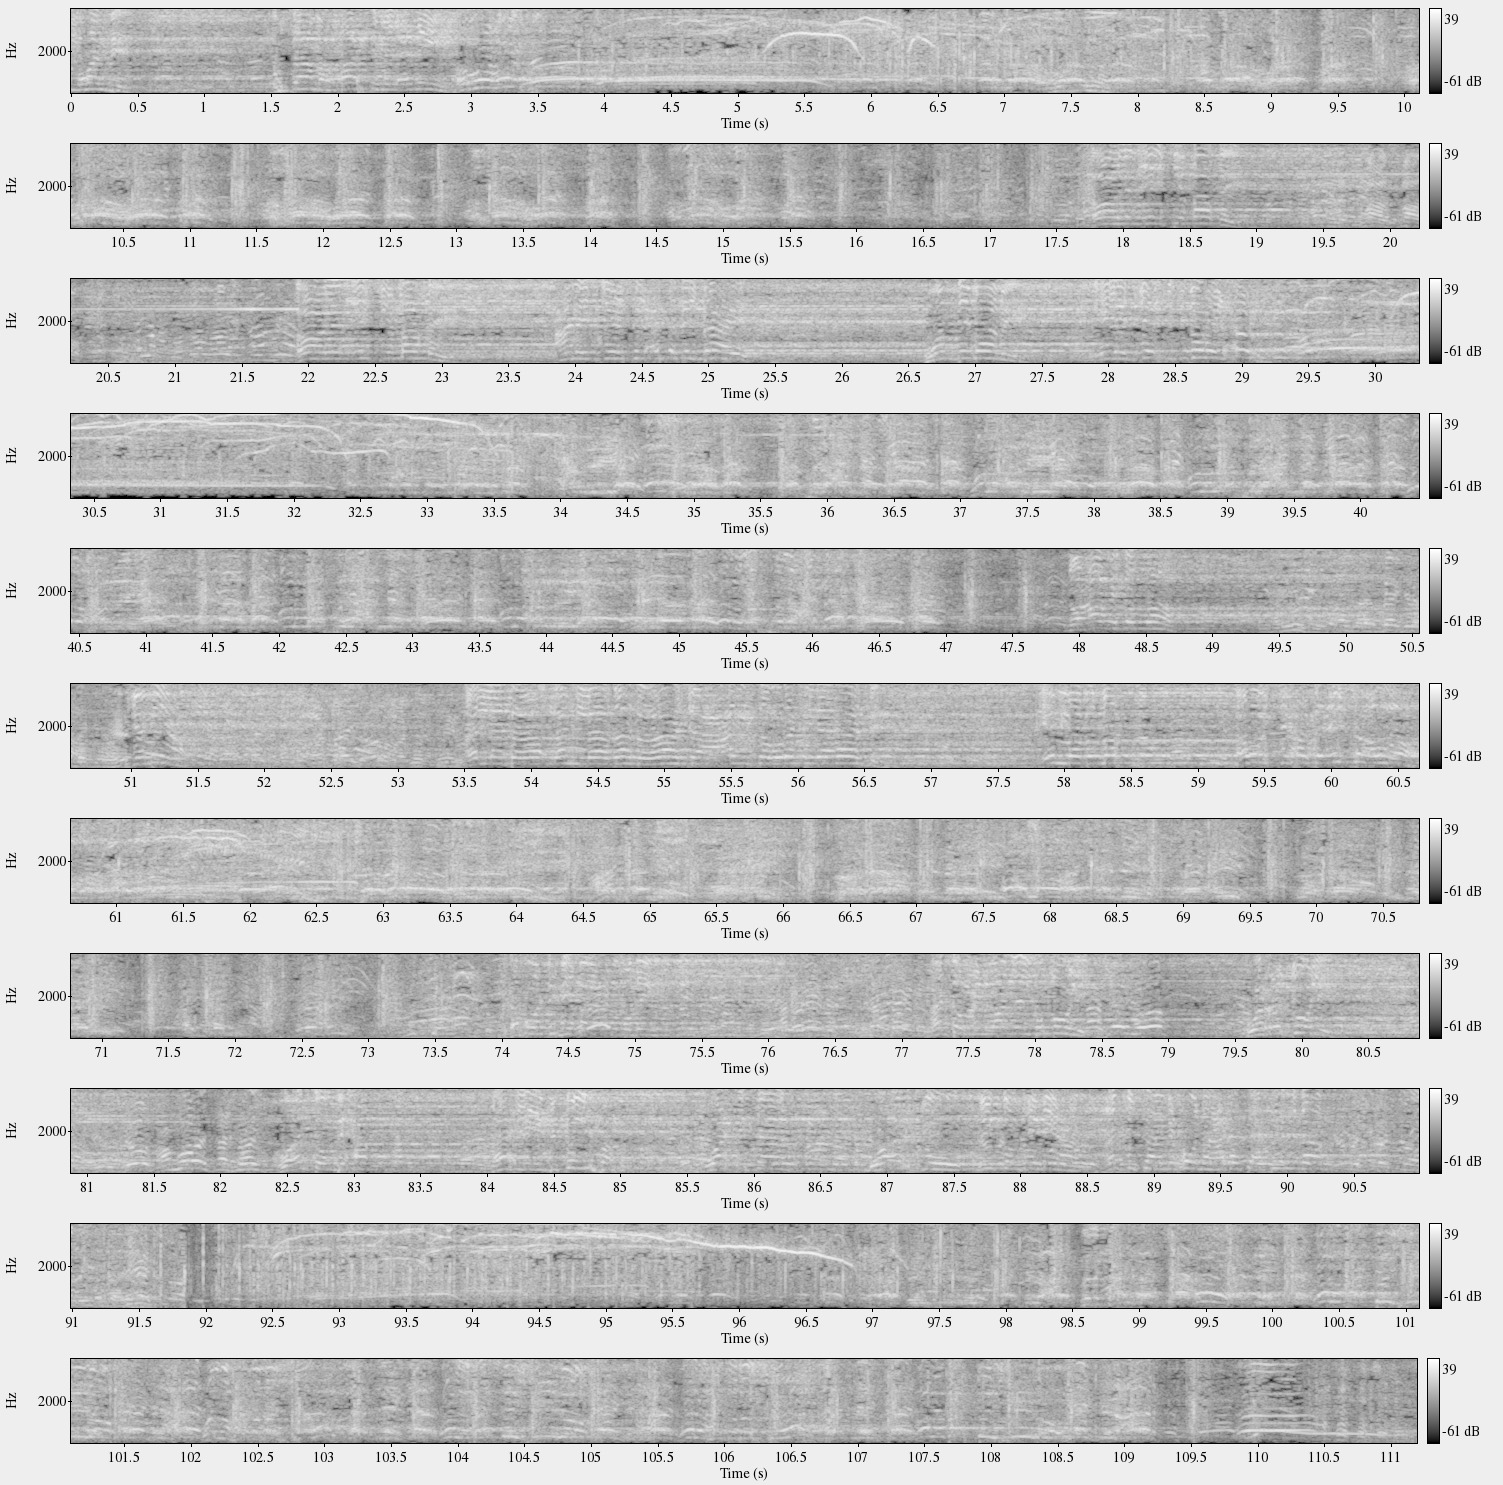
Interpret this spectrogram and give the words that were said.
المهندس أسامة قاسم الأمين. الله أكبر. أعلن انشقاقي اسمعوا اسمعوا أعلن انشقاقي عن الجيش الأسد الباهت وانضمامي إلى الجيش السوري الحر. نعاهد الله. جميعا. أن لا نتراجع عن ثورتنا هذه. إما بالنصر أو الشهادة إن شاء الله. اخوتي في أنتم عنوان البطوله والرجولة. وأنتم بحق أهلي بكل فخر واعتزاز وأرجو منكم جميعا أن تسامحونا على تأخيرنا.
